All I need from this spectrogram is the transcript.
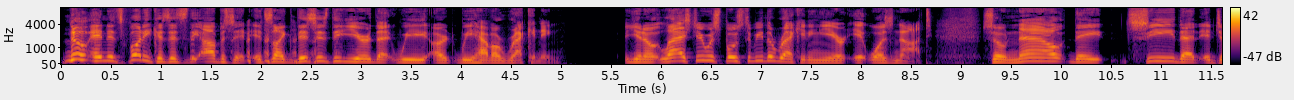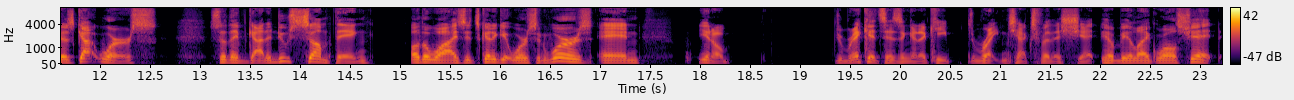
no, and it's funny because it's the opposite. It's like this is the year that we are we have a reckoning. You know, last year was supposed to be the reckoning year. It was not. So now they see that it just got worse. So they've got to do something. Otherwise, it's going to get worse and worse. And, you know, Ricketts isn't going to keep writing checks for this shit. He'll be like, well, shit.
